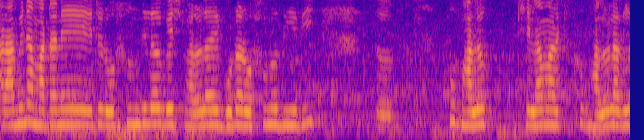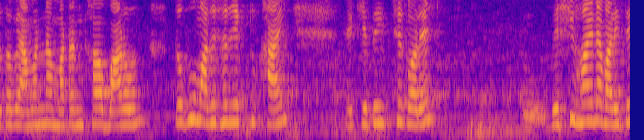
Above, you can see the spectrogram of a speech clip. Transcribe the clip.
আর আমি না মাটনে একটু রসুন দিলেও বেশ ভালো লাগে, গোটা রসুনও দিয়ে দিই। তো খুব ভালো খেলাম আর কি, খুব ভালো লাগল। তবে আমার না মাটন খাওয়া বারণ তবু মাঝে সাঝে একটু খাই খেতে ইচ্ছে করে। তো বেশি হয় না বাড়িতে,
